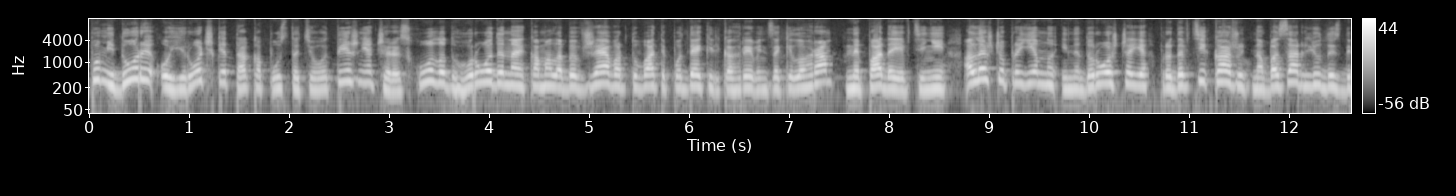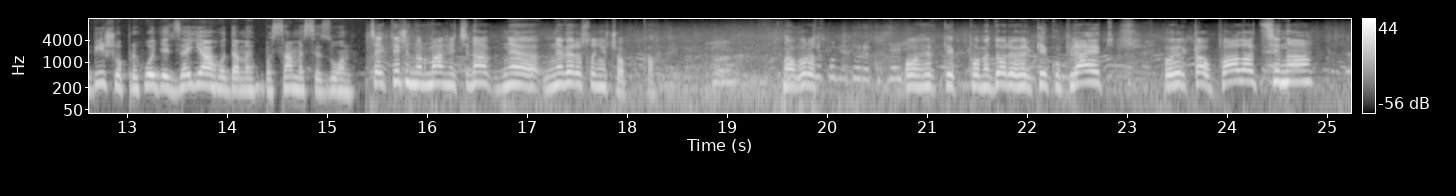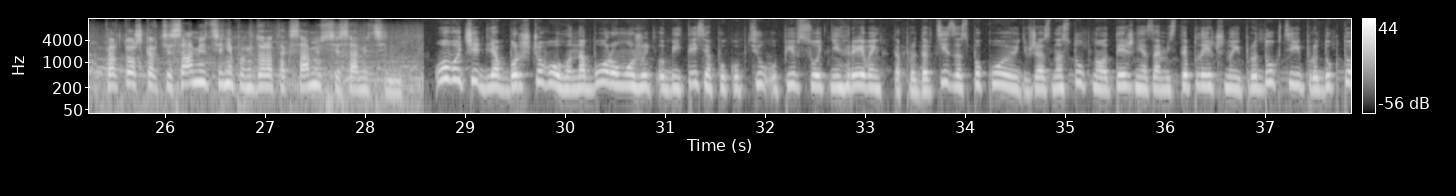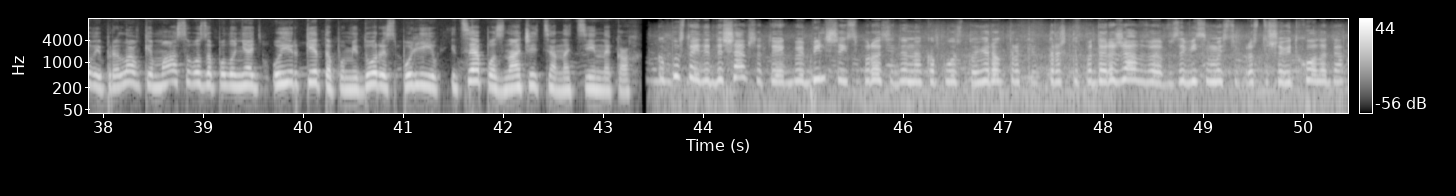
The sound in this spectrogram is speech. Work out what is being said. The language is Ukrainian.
Помідори, огірочки та капуста цього тижня через холод, городина, яка мала би вже вартувати по декілька гривень за кілограм, не падає в ціні. Але що приємно і не дорожчає, продавці кажуть, на базар люди здебільшого приходять за ягодами, бо саме сезон. Цей тиждень нормальна ціна, не, не виросло нічого поки. Наоборот, огірки, помідори, огірки купляють, огірка впала ціна, картошка в тій самій ціні, помідори так само в тій самій ціні. Овочі для борщового набору можуть обійтися покупцю у півсотні гривень. Та продавці заспокоюють, вже з наступного тижня замість тепличної продукції продуктові прилавки масово заполонять огірки та помідори з полів. І це позначиться на цінниках. Капуста йде дешевше, то якби більший спрос іде на капусту. Гірок трохи трошки подорожав в зависимості просто що від холода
